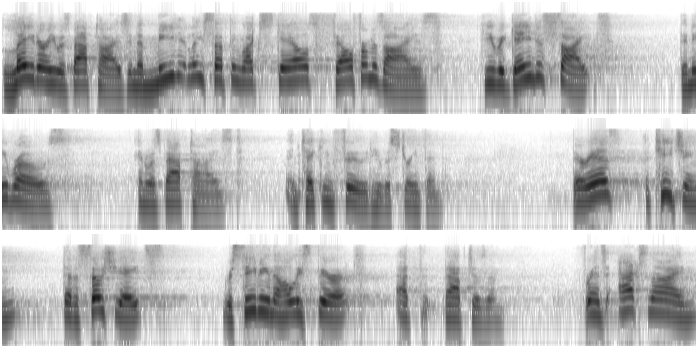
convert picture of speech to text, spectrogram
later he was baptized, and immediately something like scales fell from his eyes. He regained his sight. Then he rose and was baptized, and taking food, he was strengthened. There is a teaching that associates receiving the Holy Spirit at baptism. Friends, Acts 9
